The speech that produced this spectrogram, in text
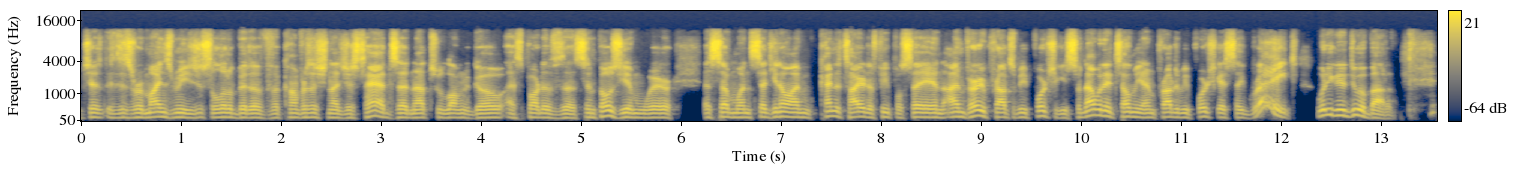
just this reminds me just a little bit of a conversation I just had uh, not too long ago as part of the symposium, where uh, someone said, "You know, I'm kind of tired of people saying I'm very proud to be Portuguese. So now when they tell me I'm proud to be Portuguese, I say, "Great, what are you going to do about it?"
